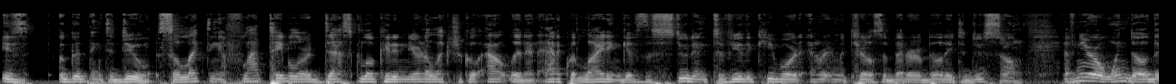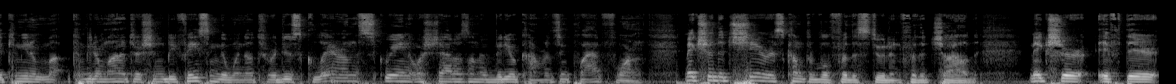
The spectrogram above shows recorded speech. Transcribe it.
is a good thing to do. Selecting a flat table or desk located near an electrical outlet and adequate lighting gives the student to view the keyboard and written materials a better ability to do so. If near a window, the computer monitor shouldn't be facing the window to reduce glare on the screen or shadows on a video conferencing platform. Make sure the chair is comfortable for the student, for the child make sure if they're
